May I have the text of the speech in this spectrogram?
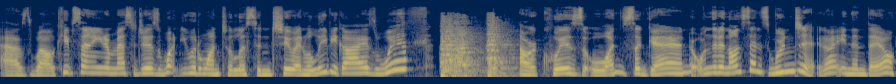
as well. Keep sending your messages, what you would want to listen to, and we'll leave you guys with our quiz once again. 오늘의 nonsense 문제가 있는데요.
